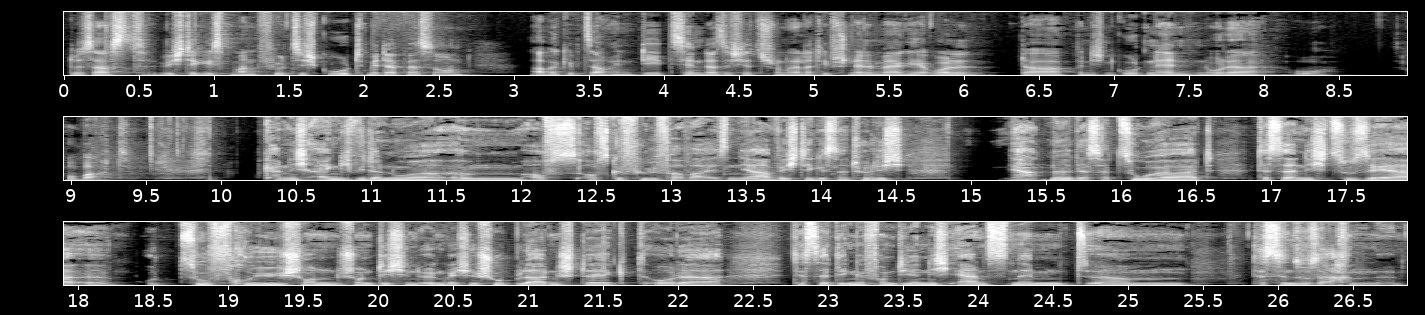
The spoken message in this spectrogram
Du sagst, wichtig ist, man fühlt sich gut mit der Person. Aber gibt es auch Indizien, dass ich jetzt schon relativ schnell merke, jawohl, da bin ich in guten Händen oder oh, Obacht? Kann ich eigentlich wieder nur ähm, aufs, aufs Gefühl verweisen. Ja, wichtig ist natürlich, ja, ne, dass er zuhört, dass er nicht zu sehr äh, zu früh schon schon dich in irgendwelche Schubladen steckt oder dass er Dinge von dir nicht ernst nimmt. Ähm, das sind so Sachen.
